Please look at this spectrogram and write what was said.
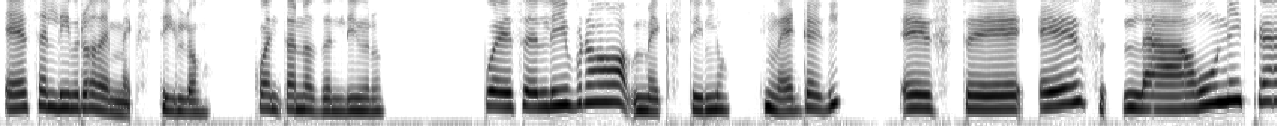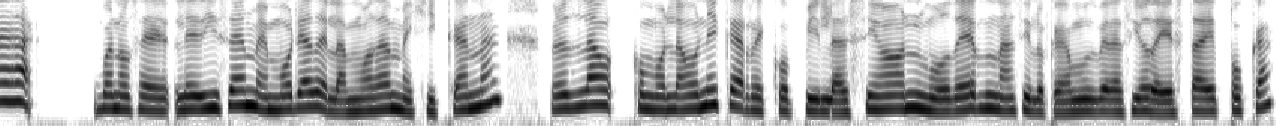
Es el libro de Mextilo. Cuéntanos del libro. Pues el libro Mextilo. Este es la única, bueno, se le dice memoria de la moda mexicana, pero es la, como la única recopilación moderna, si lo queremos ver así, o de esta época,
